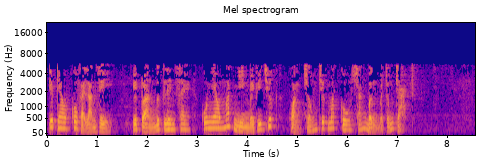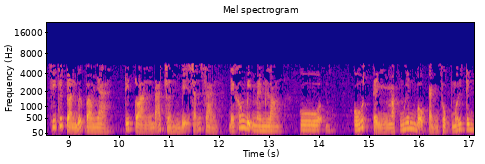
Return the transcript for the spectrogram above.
Tiếp theo cô phải làm gì? Tuyết Toàn bước lên xe, cô nheo mắt nhìn về phía trước, khoảng trống trước mắt cô sáng bừng và trống trải. Khi Tuyết Toàn bước vào nhà, Tuyết Toàn đã chuẩn bị sẵn sàng để không bị mềm lòng. Cô cố tình mặc nguyên bộ cảnh phục mới tinh.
